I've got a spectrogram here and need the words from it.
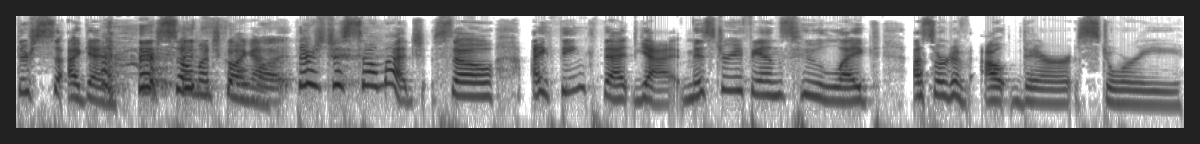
there's so, again, there's so much so going much. on. There's just so much. So I think that yeah, mystery fans who like a sort of out there story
